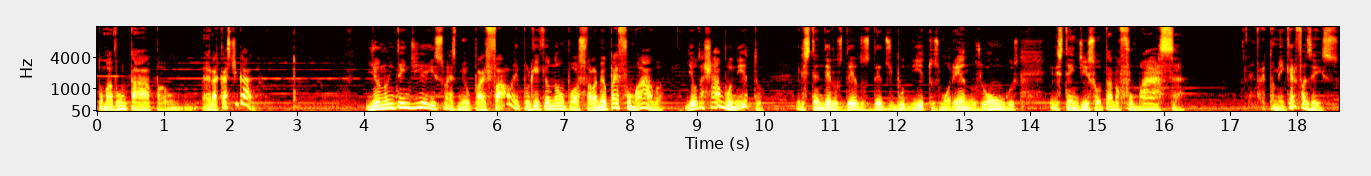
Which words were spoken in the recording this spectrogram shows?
tomava um tapa, um... era castigado. E eu não entendia isso, mas meu pai fala, e por que, que eu não posso falar? Meu pai fumava e eu achava bonito. Ele estender os dedos, dedos bonitos, morenos, longos. Ele estendia e soltava fumaça. Também quero fazer isso.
